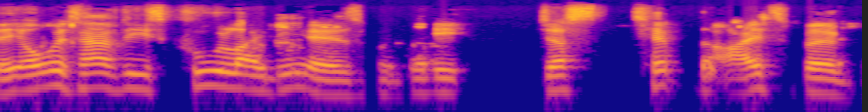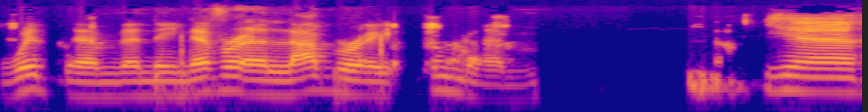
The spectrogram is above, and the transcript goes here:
they always have these cool ideas, but they just tip the iceberg with them, and they never elaborate on them. Yeah,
